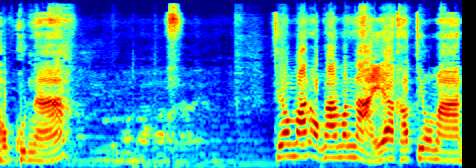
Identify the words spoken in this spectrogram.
ขอบคุณนะ เทียวมานออกงานวันไหนอะครับ เทียวมาน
